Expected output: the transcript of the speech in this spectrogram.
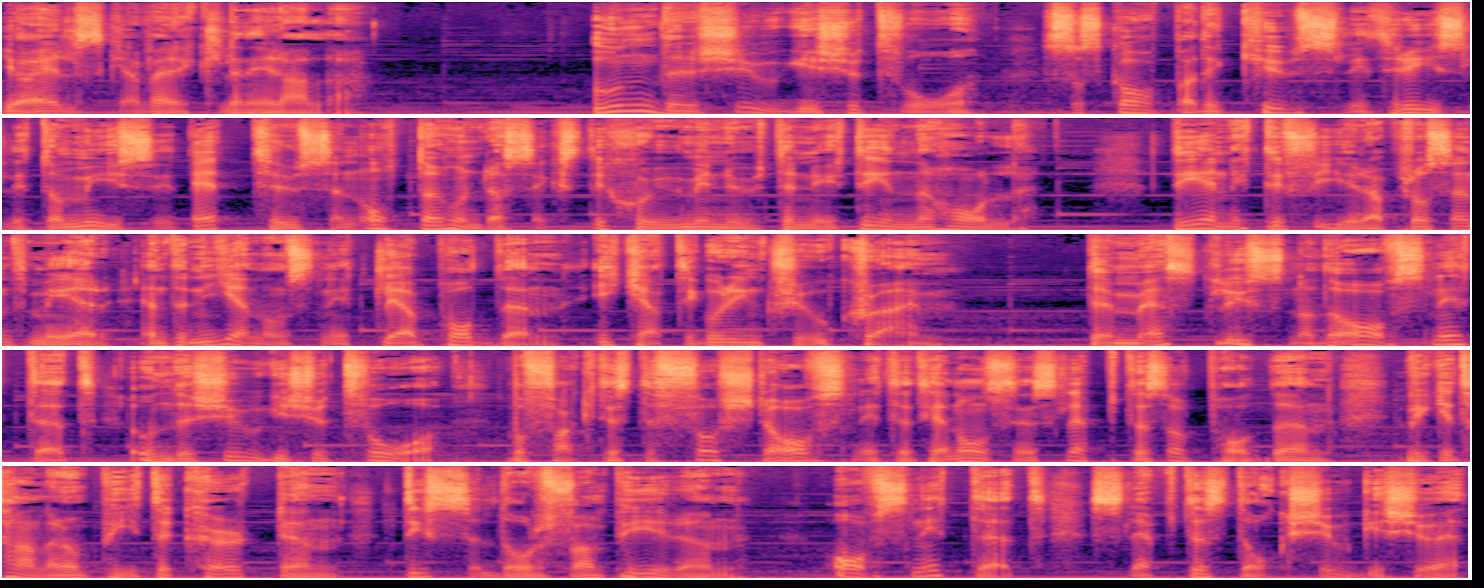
Jag älskar verkligen er alla. Under 2022 så skapade kusligt, rysligt och mysigt 1867 minuter nytt innehåll. Det är 94% mer än den genomsnittliga podden i kategorin true crime. Det mest lyssnade avsnittet under 2022 var faktiskt det första avsnittet jag någonsin släpptes av podden vilket handlar om Peter Curtin, Düsseldorf-vampyren. Avsnittet släpptes dock 2021,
